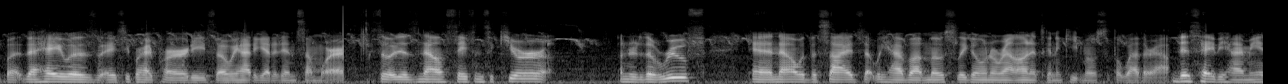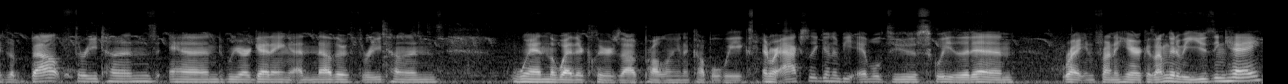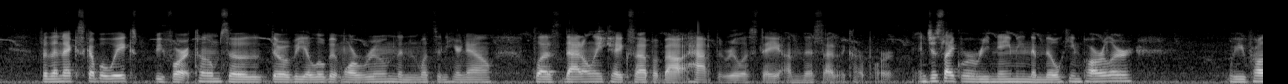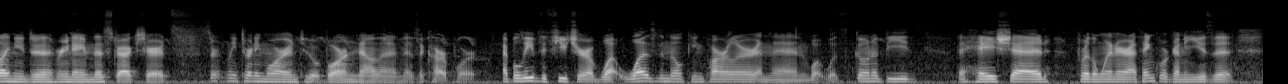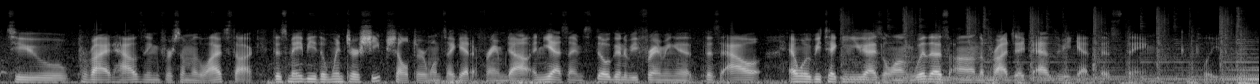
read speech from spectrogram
But the hay was a super high priority, so we had to get it in somewhere. So it is now safe and secure under the roof. And now with the sides that we have up mostly going around, it's gonna keep most of the weather out. This hay behind me is about three tons and we are getting another three tons when the weather clears up, probably in a couple weeks. And we're actually gonna be able to squeeze it in right in front of here because I'm going to be using hay for the next couple weeks before it comes so there will be a little bit more room than what's in here now plus that only takes up about half the real estate on this side of the carport and just like we're renaming the milking parlor we probably need to rename this structure it's certainly turning more into a barn now than it is a carport I believe the future of what was the milking parlor and then what was gonna be the hay shed for the winter. I think we're going to use it to provide housing for some of the livestock. This may be the winter sheep shelter once I get it framed out. And yes, I'm still going to be framing it this out and we'll be taking you guys along with us on the project as we get this thing complete.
